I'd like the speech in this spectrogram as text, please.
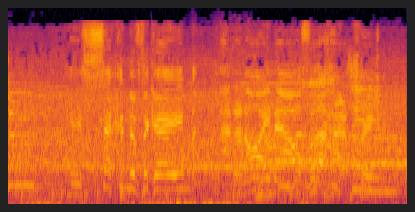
His second of the game, and an eye now for the hat-trick.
